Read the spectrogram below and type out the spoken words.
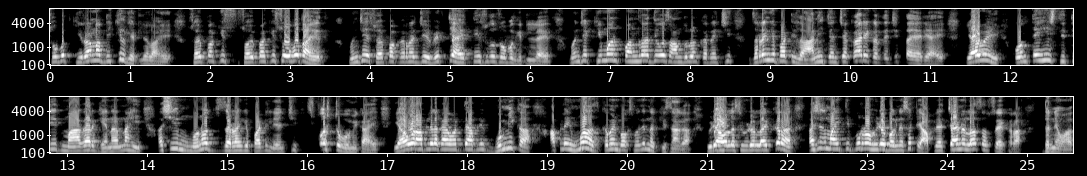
सोबत किराणा देखील घेतलेला आहे. स्वयंपाकी स्वयंपाकी सोबत आहेत. म्हणजे स्वयंपाक करणारे जे व्यक्ती आहेत ते सुद्धा सोबत घेतलेले आहेत. म्हणजे किमान पंधरा दिवस आंदोलन करण्याची जरंगे पाटील आणि त्यांच्या कार्यकर्त्याची तयारी आहे. यावेळी कोणत्याही स्थितीत माघार घेणार नाही अशी मनोज जरांगे पाटील यांची स्पष्ट भूमिका आहे. यावर आपल्याला काय वाटते? आपली भूमिका आपले मत कमेंट बॉक्समध्ये नक्की सांगा. व्हिडिओ आवडल्यास व्हिडिओ लाईक करा. अशीच माहितीपूर्ण व्हिडिओ बघण्यासाठी आपल्या चॅनलला सबस्क्राईब करा. धन्यवाद.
